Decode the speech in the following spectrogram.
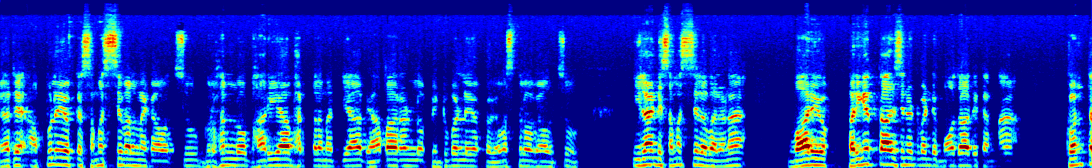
లేకపోతే అప్పుల యొక్క సమస్య వలన కావచ్చు గృహంలో భార్యాభర్తల మధ్య వ్యాపారంలో పెట్టుబడుల యొక్క వ్యవస్థలో కావచ్చు ఇలాంటి సమస్యల వలన వారి యొక్క పరిగెత్తాల్సినటువంటి మోతాదు కన్నా కొంత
